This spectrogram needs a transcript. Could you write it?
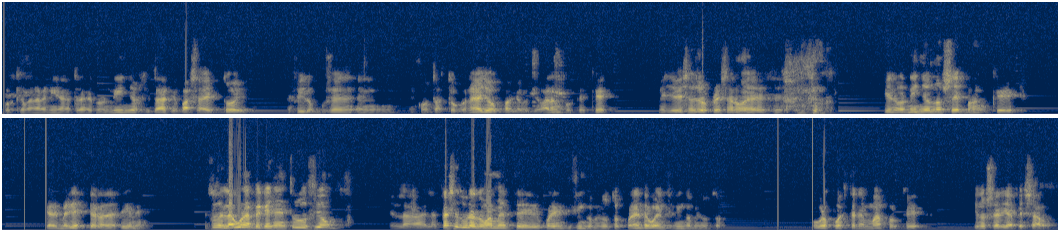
porque van a venir a traer los niños y tal, que pasa esto, y en fin, lo puse en, contacto con ellos para que lo llevaran, porque es que me llevé esa sorpresa, ¿no? que los niños no sepan que, que Almería es tierra de cine. Entonces le hago una pequeña introducción, la, clase dura normalmente 45 minutos, 40 o 45 minutos. Luego los puedes tener más porque yo no sería pesado.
